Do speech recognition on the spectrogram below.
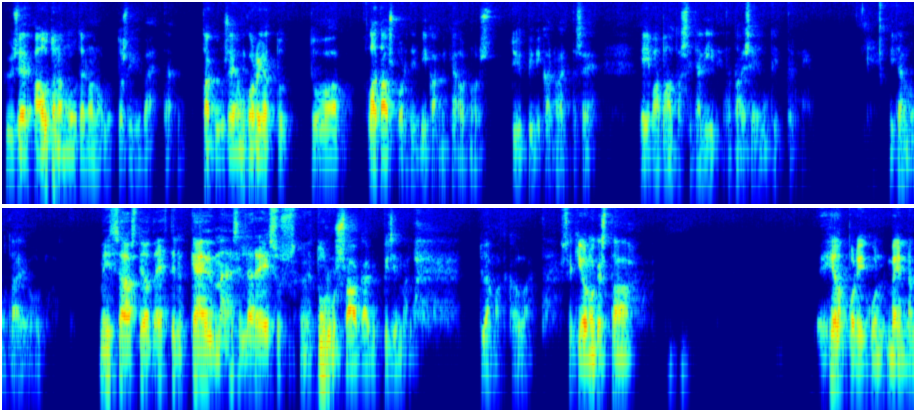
kyllä se autona muuten on ollut tosi hyvä. Että takuuseen on korjattu tuo latausportin vika, mikä on noissa tyyppivikana, että se ei vapauta sitä liitintä tai se ei lukittele. Niin mitään muuta ei ollut. Missä asti olet ehtinyt käymään sillä reissussa? Turussa on käynyt pisimmällä työmatkalla. Että sekin on oikeastaan helppo niin kuin mennä,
